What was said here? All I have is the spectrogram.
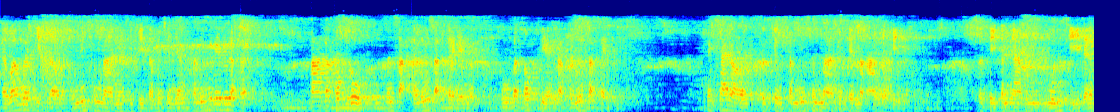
แต่ว่าเมื่อจิตเราชำนิชำนาญในสติสัมปชัญญะคราวนี้ไม่ได้เลือกเลยตากระทบรูปมันสักแต่รู้สักแต่เห็นหูกระทบเสียงสักแต่รู้สักแต่คล้ายๆเราฝึกจนชำนิชำนาญจนเป็นมหาสติ สติปัญญามันหมุนสีเดิน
